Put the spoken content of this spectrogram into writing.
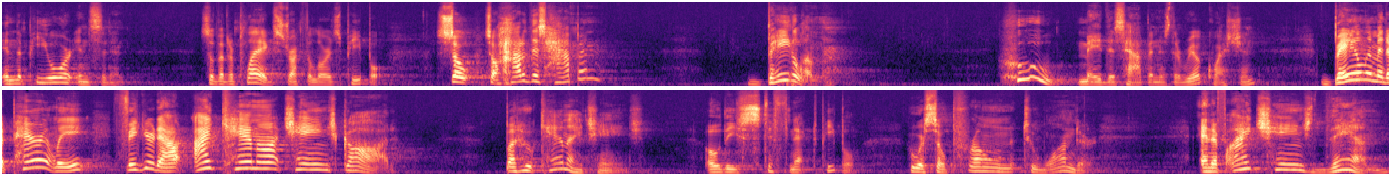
in the Peor incident, so that a plague struck the Lord's people. So, so how did this happen? Balaam. Who made this happen is the real question. Balaam had apparently figured out I cannot change God, but who can I change? Oh, these stiff necked people who are so prone to wander. And if I change them,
